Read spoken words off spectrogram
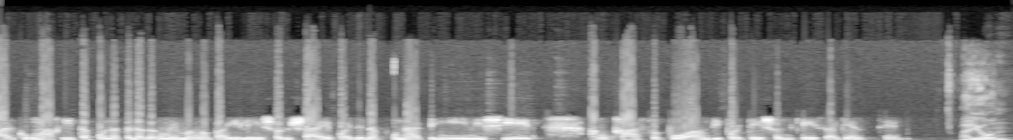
at kung makita po na talagang may mga violation siya, eh, pwede na po nating i-initiate ang kaso po, ang deportation case against him. Ayun.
